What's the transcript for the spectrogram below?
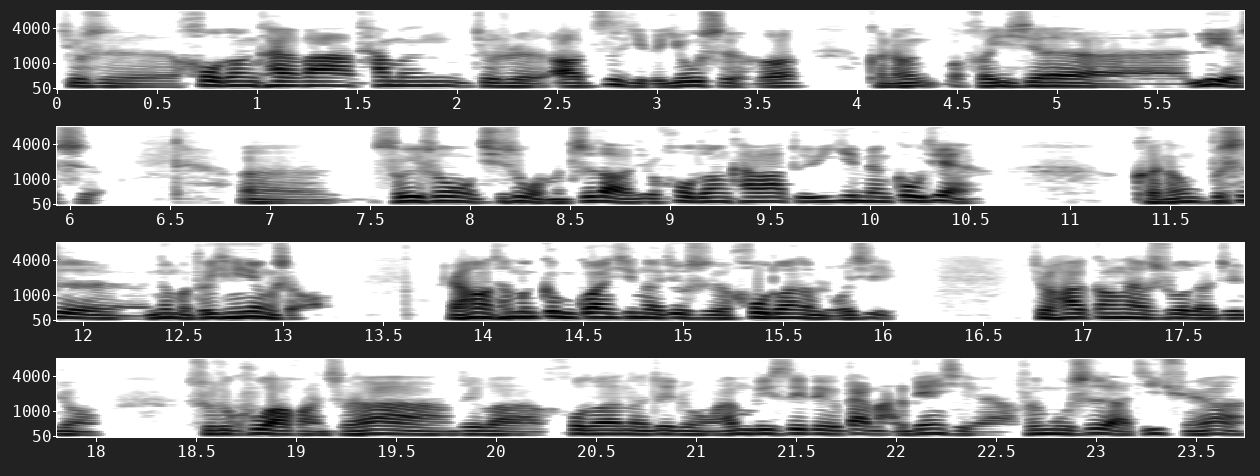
就是后端开发他们就是啊自己的优势和可能和一些劣势。嗯，所以说其实我们知道，就是后端开发对于页面构建可能不是那么得心应手，然后他们更关心的就是后端的逻辑，就是他刚才说的这种。数据库啊，缓存啊，对吧？后端的这种 MVC 这个代码的编写啊，分布式啊，集群啊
